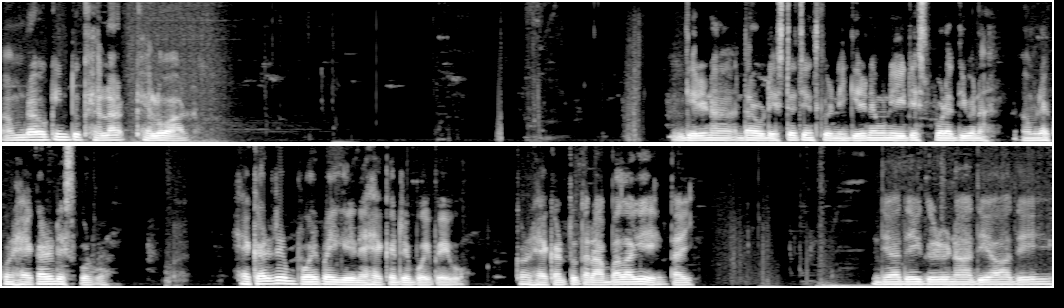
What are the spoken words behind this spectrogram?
আমরাও কিন্তু খেলার খেলোয়াড়। গেরিনা, দাঁড়াও, ড্রেসটা চেঞ্জ করে নিই। গেরিনা মনে এই ড্রেস পরা দিবে না। আমরা এখন হ্যাকার ড্রেস পরবো। হ্যাকারে ভয় পাই গেরিনা হ্যাকারে ভয় পাইবো। কারণ হ্যাকার তো তার আব্বা লাগে, তাই। দেয়া দে গেরিনা, দেয়া দে।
